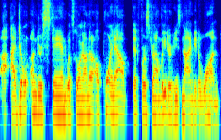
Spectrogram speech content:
I, I don't understand what's going on there. I'll point out that first round leader, he's 90 to one.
